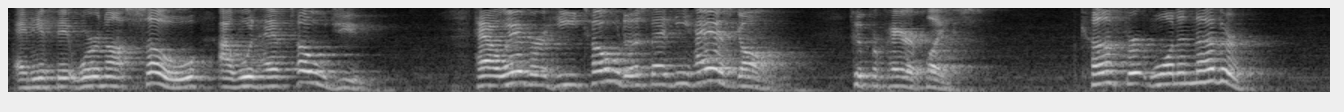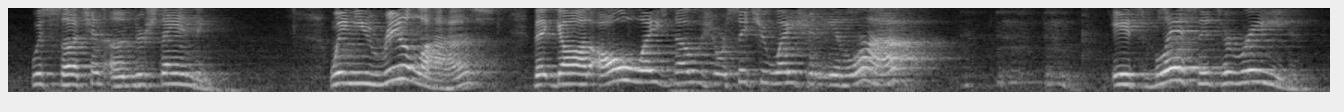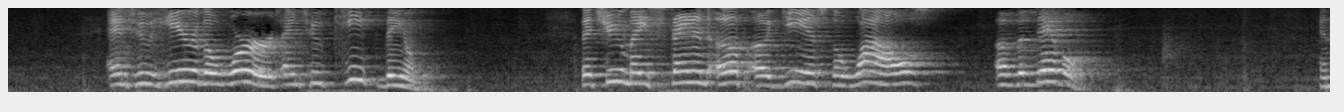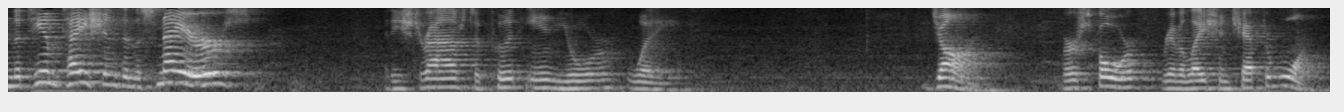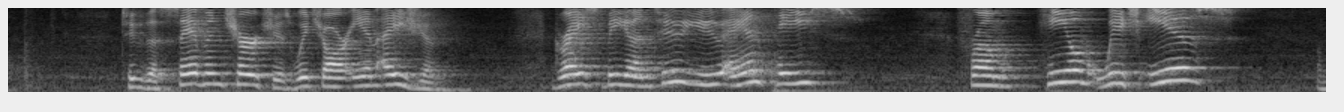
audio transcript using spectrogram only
And if it were not so, I would have told you. However, He told us that He has gone to prepare a place. Comfort one another with such an understanding. When you realize that God always knows your situation in life, it's blessed to read and to hear the words and to keep them, that you may stand up against the wiles of the devil and the temptations and the snares that he strives to put in your way. John, verse 4, Revelation chapter 1. To the seven churches which are in Asia, grace be unto you and peace from him which is,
